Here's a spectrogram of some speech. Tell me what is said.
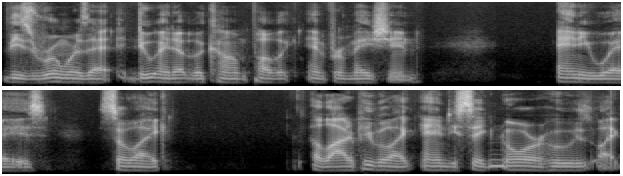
these rumors that do end up become public information anyways. So like a lot of people like Andy Signore, who's like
